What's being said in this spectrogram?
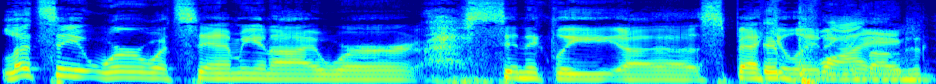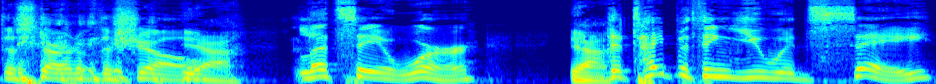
let's say it were what Sammy and I were cynically uh, speculating Implying. about at the start of the show. Yeah. Let's say it were Yeah. the type of thing you would say,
